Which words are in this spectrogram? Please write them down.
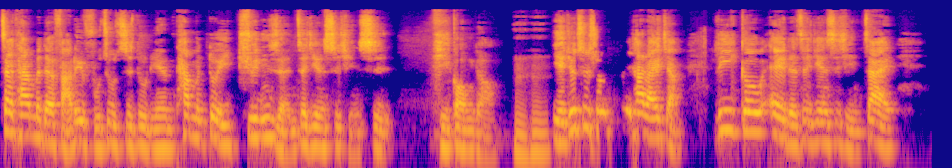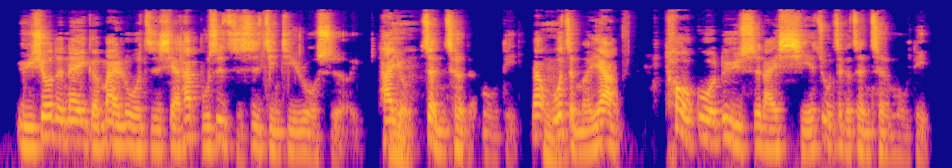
在他们的法律辅助制度里面，他们对于军人这件事情是提供的哦。嗯哼，也就是说，对他来讲，legal aid 这件事情，在宇修的那一个脉络之下，它不是只是经济弱势而已，它有政策的目的。那我怎么样？透过律师来协助这个政策目的，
